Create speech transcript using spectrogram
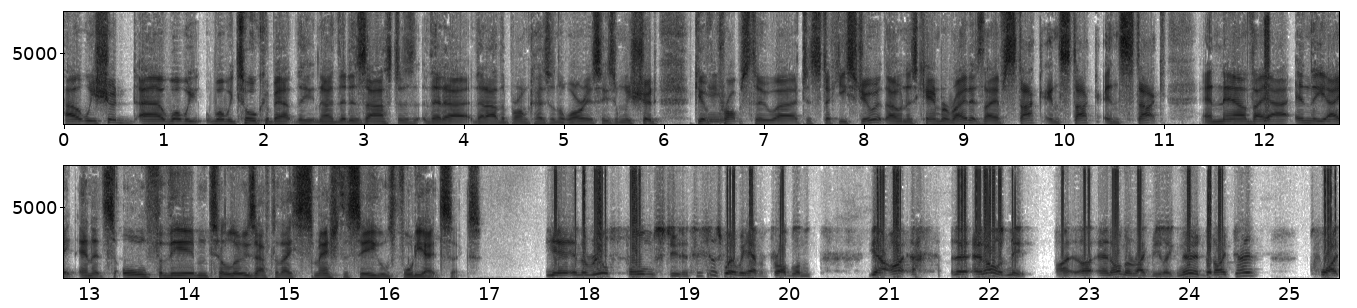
uh, we should uh, while we while we talk about the you know the disasters that are that are the Broncos and the Warriors season, we should give props to uh, to Sticky Stuart though and his Canberra Raiders. They have stuck and stuck and stuck, and now they are in the eight, and it's all for them to lose after they smashed the Seagulls forty eight six. Yeah, and the real form students. This is where we have a problem. Yeah, I and I'll admit, I, I, and I'm a rugby league nerd, but I don't quite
